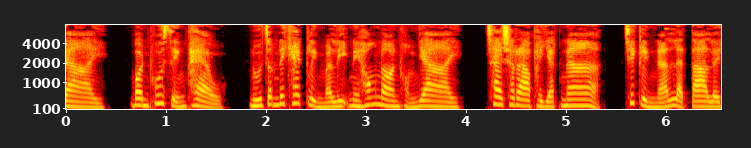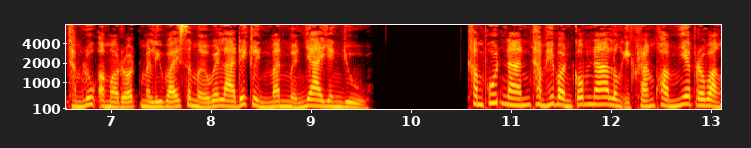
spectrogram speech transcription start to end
ยาย บอลพูดเสียงแผ่ว หนูจำได้แค่กลิ่นมะลิในห้องนอนของยาย ชายชราพยักหน้าใช่กลิ่นนั้นแหละตาเลยทำลูกอมรสมะลิไว้เสมอเวลาได้กลิ่นมันเหมือนยายยังอยู่คำพูดนั้นทำให้บอลก้มหน้าลงอีกครั้งความเงียบระหว่าง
